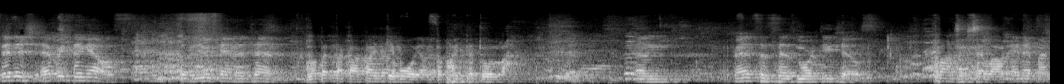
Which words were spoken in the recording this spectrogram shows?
finish everything else so you can attend. Lopettakaa kaikki muu, jotta voitte tulla. And Francis has more details. Fransiksella on enemmän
